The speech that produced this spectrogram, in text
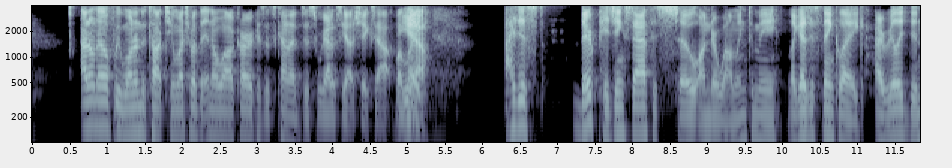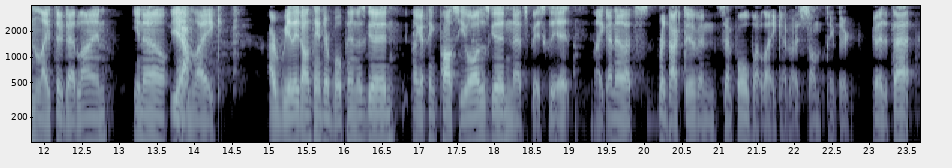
I don't know if we wanted to talk too much about the NL wild card because it's kind of just we got to see how it shakes out. But Yeah. like, I just their pitching staff is so underwhelming to me. Like, I just think like I really didn't like their deadline. You know, Yeah. And like, I really don't think their bullpen is good. Like, I think Paul Sewald is good, and that's basically it. Like, I know that's reductive and simple, but like, I just don't think they're good at that.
